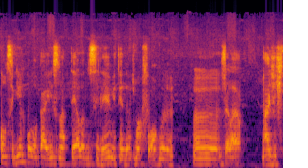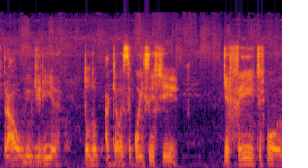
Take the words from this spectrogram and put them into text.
conseguir colocar isso na tela do cinema, entendeu? De uma forma, ah, sei lá, magistral, eu diria. Todas aquelas sequências de, de efeitos. Pô,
